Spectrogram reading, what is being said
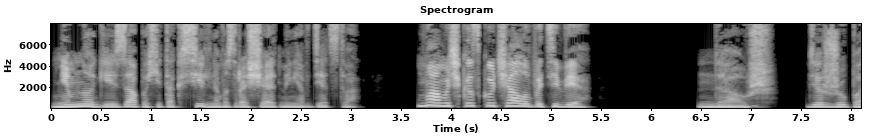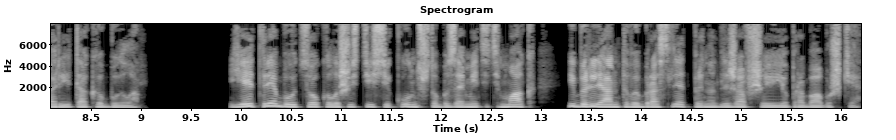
Немногие запахи так сильно возвращают меня в детство. «Мамочка скучала по тебе!» Да уж, Держу пари, так и было. Ей требуется около шести секунд, чтобы заметить маг и бриллиантовый браслет, принадлежавший ее прабабушке.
